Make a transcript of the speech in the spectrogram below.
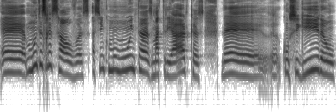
é, muitas ressalvas, assim como muitas matriarcas né, conseguiram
